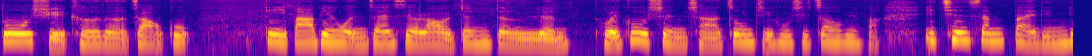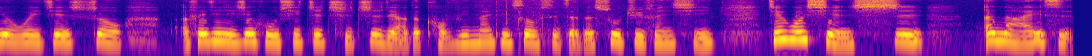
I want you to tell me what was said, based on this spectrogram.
多学科的照顾。第八篇文章是由劳尔登等人。回顾审查中级呼吸照护病房一千三百零六位接受呃非侵袭性呼吸支持治疗的 COVID-19 受试者的数据分析，结果显示，NIS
